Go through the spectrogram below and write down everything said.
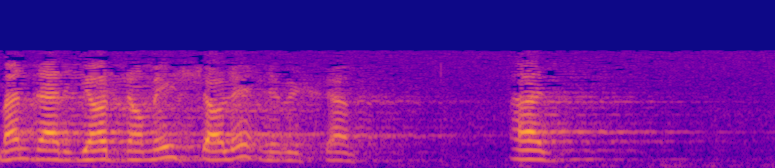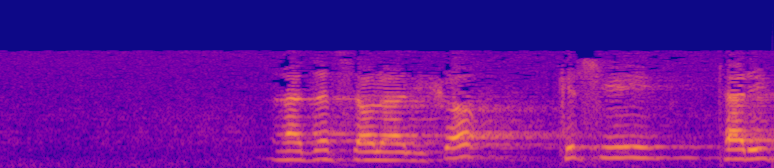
من در یادنامه صالح نوشتم. از حضرت صالح علی کسی تعریف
